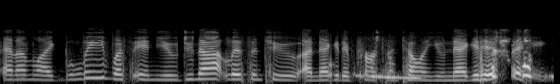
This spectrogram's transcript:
and I'm like, believe what's in you. Do not listen to a negative person telling you negative things.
